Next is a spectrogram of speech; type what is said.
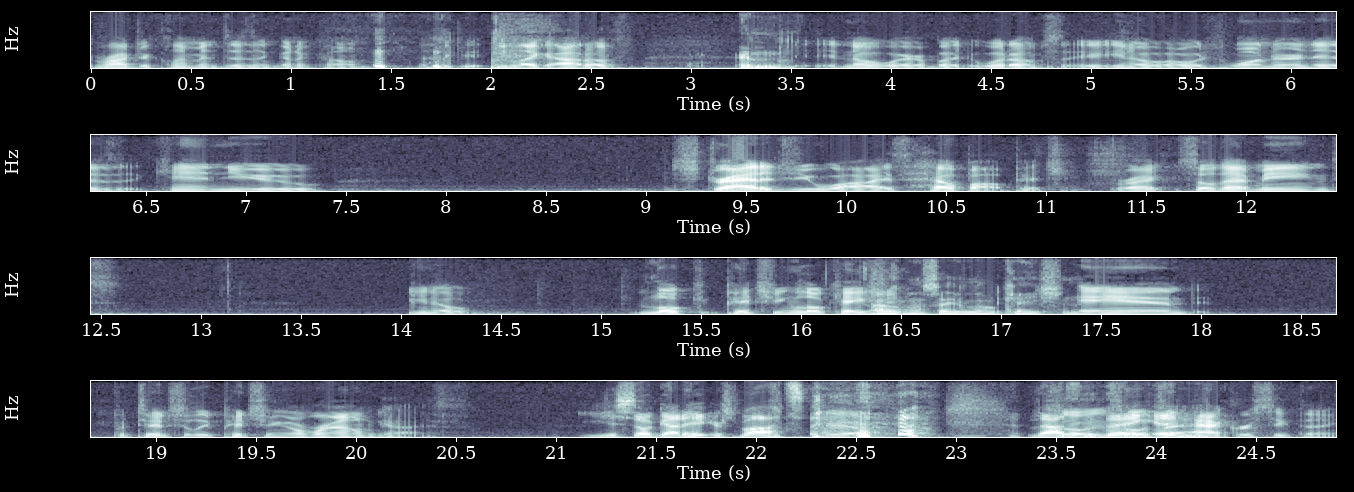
Roger Clemens isn't going to come like out of And nowhere. But what I'm, you know, I was wondering is, can you, strategy wise, help out pitching, right? So that means, you know, loc- pitching location. I was gonna say location. and potentially pitching around guys. You still got to hit your spots. Yeah. That's so, the thing. so it's an accuracy thing.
